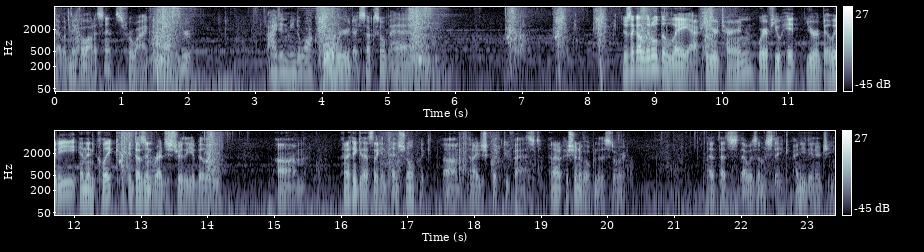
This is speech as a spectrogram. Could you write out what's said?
That would make a lot of sense for why I couldn't walk through. I didn't mean to walk forward. I suck so bad. There's like a little delay after your turn where if you hit your ability and then click, it doesn't register the ability. Um, and I think that's like intentional. Like, um, and I just clicked too fast. And I, I shouldn't have opened this door. That that's that was a mistake. I need energy.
